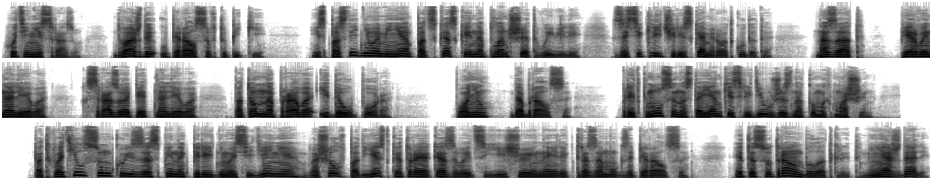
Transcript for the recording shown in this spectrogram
хоть и не сразу. Дважды упирался в тупики. Из последнего меня подсказкой на планшет вывели. Засекли через камеру откуда-то. Назад. Первый налево. Сразу опять налево. Потом направо и до упора. Понял. Добрался. Приткнулся на стоянке среди уже знакомых машин. Подхватил сумку из-за спинок переднего сиденья, вошел в подъезд, который, оказывается, еще и на электрозамок запирался. Это с утра он был открыт, меня ждали.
